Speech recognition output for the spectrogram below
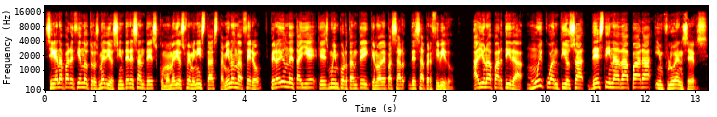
Siguen apareciendo otros medios interesantes como medios feministas, también Onda Cero, pero hay un detalle que es muy importante y que no ha de pasar desapercibido. Hay una partida muy cuantiosa destinada para influencers.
